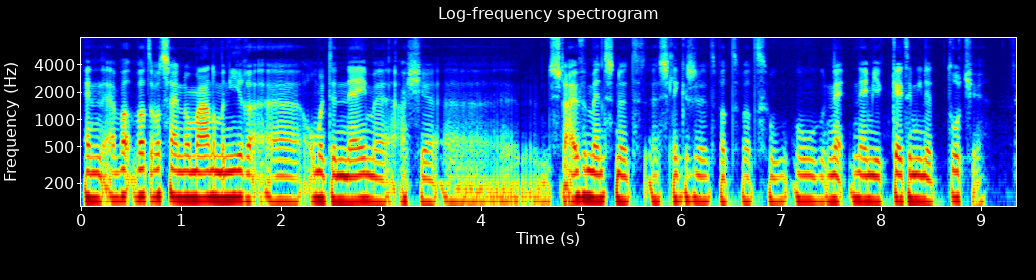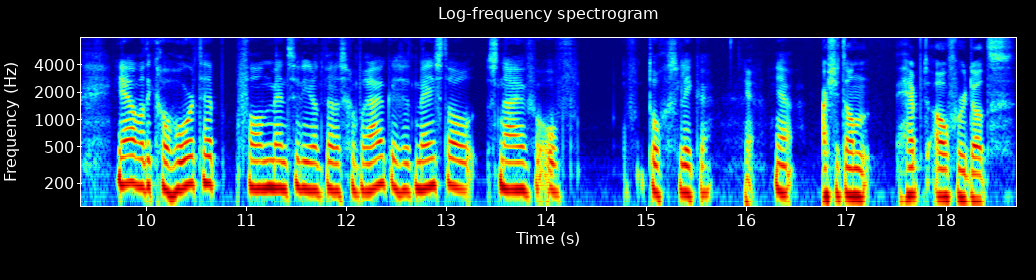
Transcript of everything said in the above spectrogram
En uh, wat, wat, wat zijn normale manieren om het te nemen als je snuiven mensen het, slikken ze het? Wat, wat, hoe, hoe neem je ketamine tot je? Ja, wat ik gehoord heb van mensen die dat wel eens gebruiken, is het meestal snuiven of of toch slikken. Ja. ja. Als je het dan hebt over dat,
